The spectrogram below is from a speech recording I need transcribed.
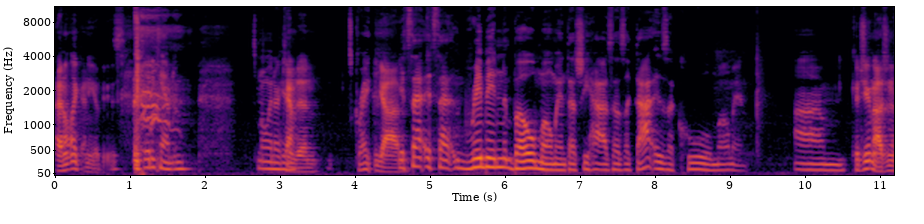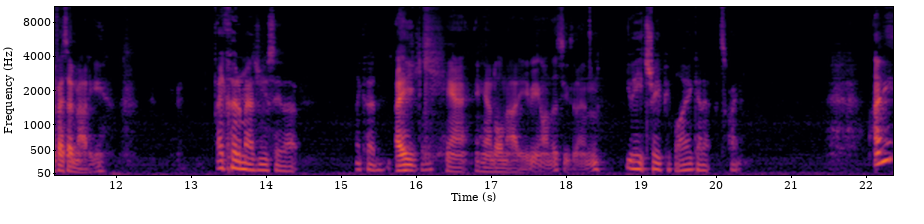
I don't like any of these. Lady Camden. It's my winner here. Camden. It's great. Yeah. It's that it's that ribbon bow moment that she has. I was like, that is a cool moment. Um, Could you imagine if I said Maddy? I could imagine you say that. I could. I can't handle Maddy being on this season. You hate straight people. I get it. It's fine. I mean,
